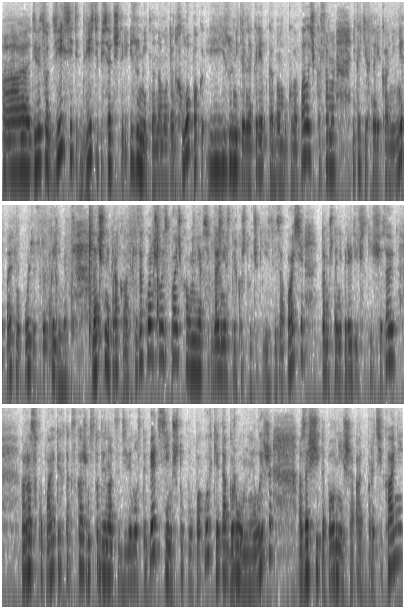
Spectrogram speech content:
910 254 изумительно намотан хлопок и изумительная крепкая бамбуковая палочка. Сама никаких нареканий нет поэтому пользуюсь только ими. Ночные прокладки. Закончилась пачка. У меня всегда несколько штучек есть в запасе потому что они периодически исчезают раскупают их, так скажем, 112,95, 7 штук в упаковке. Это огромные лыжи, защита полнейшая от протеканий.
